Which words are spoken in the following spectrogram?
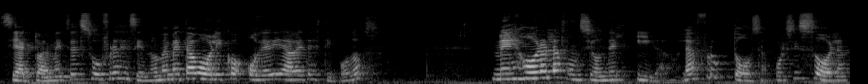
si actualmente sufres de síndrome metabólico o de diabetes tipo 2. Mejora la función del hígado. La fructosa por sí sola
